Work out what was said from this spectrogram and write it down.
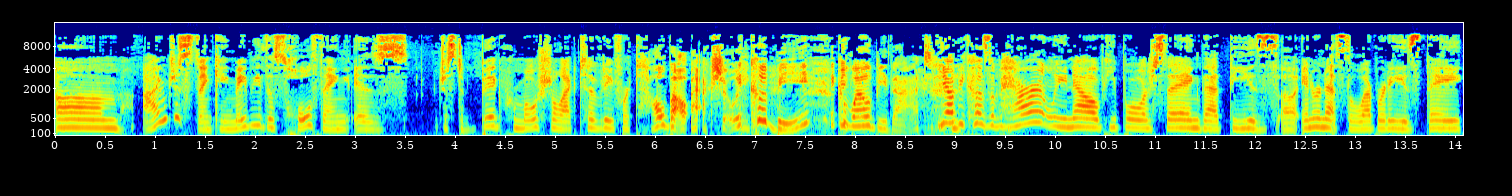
Um, I'm just thinking maybe this whole thing is just a big promotional activity for Taobao, actually. It could be. It could well be that. yeah, because apparently now people are saying that these uh, internet celebrities, they,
